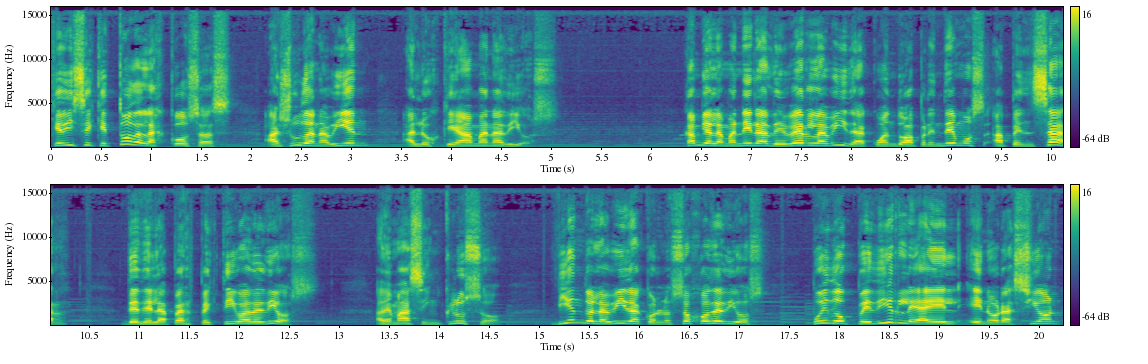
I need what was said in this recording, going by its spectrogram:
que dice que todas las cosas ayudan a bien a los que aman a Dios. Cambia la manera de ver la vida cuando aprendemos a pensar desde la perspectiva de Dios. Además, incluso viendo la vida con los ojos de Dios, puedo pedirle a Él en oración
